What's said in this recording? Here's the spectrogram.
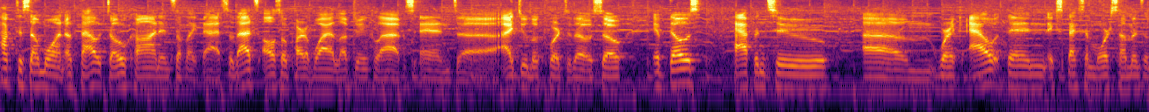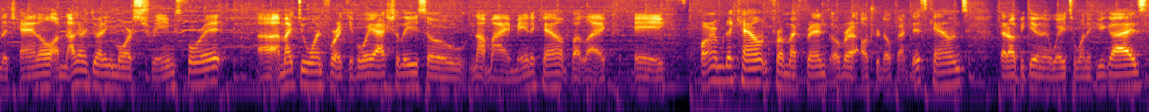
talk to someone about Dokkan and stuff like that. So that's also part of why I love doing collabs, and uh, I do look forward to those. So if those happen to um, work out, then expect some more summons on the channel. I'm not gonna do any more streams for it. Uh, I might do one for a giveaway actually, so not my main account, but like a farmed account from my friends over at Ultra Dokkan Discount that I'll be giving away to one of you guys.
